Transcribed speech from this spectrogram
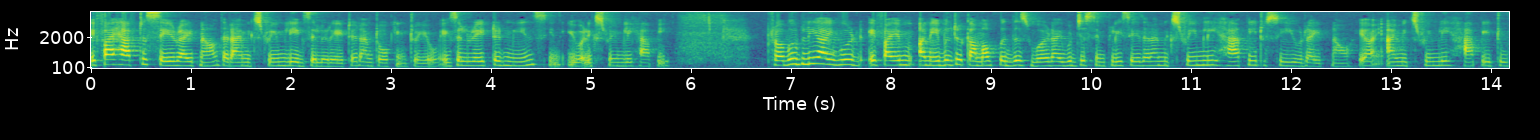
If I have to say right now that I'm extremely exhilarated, I'm talking to you. Exhilarated means you are extremely happy. Probably I would, if I'm unable to come up with this word, I would just simply say that I'm extremely happy to see you right now. Yeah, I'm extremely happy to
